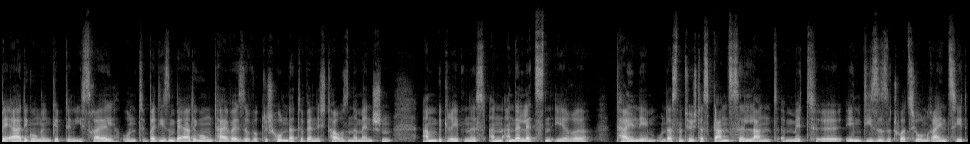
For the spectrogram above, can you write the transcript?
Beerdigungen gibt in Israel und bei diesen Beerdigungen teilweise wirklich hunderte, wenn nicht tausende Menschen am Begräbnis, an, an der letzten Ehre teilnehmen und dass natürlich das ganze Land mit äh, in diese Situation reinzieht,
